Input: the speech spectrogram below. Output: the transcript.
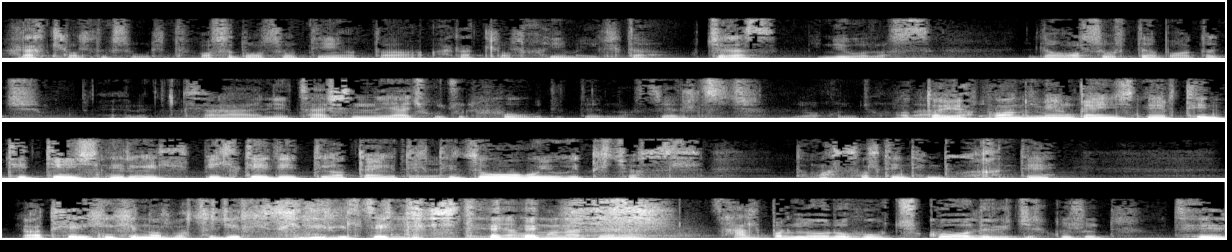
харагдал болно гэсэн үг л. Босод улсуудын одоо харагдал болох юм аюултай. Учираас энийг бол бас нэлээ улс өртөө бодож за энийг цааш нь яаж хөгжүүлэх үү гэдэг дээр бас ярилцж явах нь чухал. Одоо Японд мянган инженер, тэнд тэдийн инженер гэл бэлдээд идэг одоо яг тэгтээ зөв үгүй юу гэдэг ч бас том асуултын тэмдэг байх нь тий. Яг тэгэхээр ихэнх нь бол буцаж ирэх хэсгийг хэрэгэлзээд байна шүү дээ. Яг манад энэ салбар нь өөрөө хөгжихгүй бол эргэж ирэхгүй шүү дээ. Тий.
